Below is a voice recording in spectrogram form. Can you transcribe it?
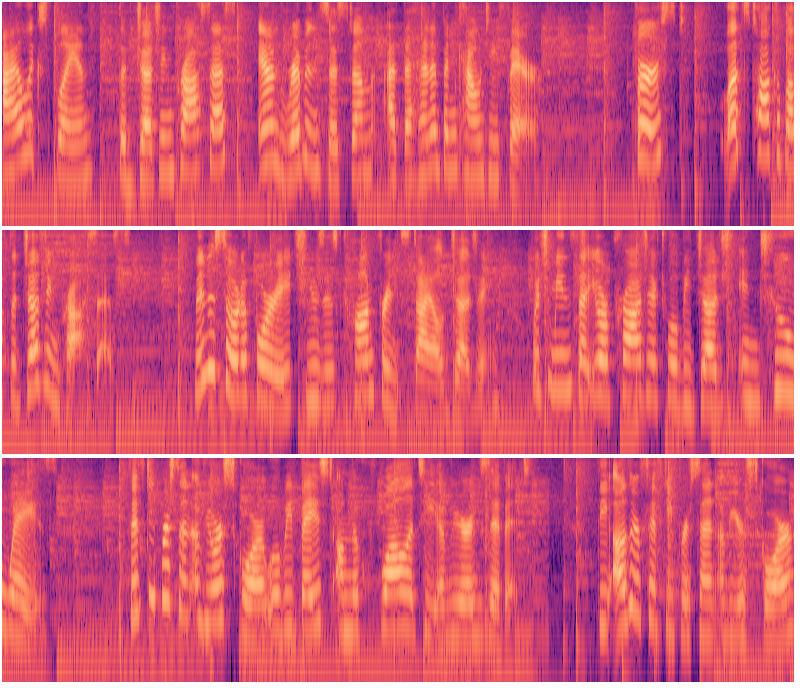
I'll explain the judging process and ribbon system at the Hennepin County Fair. First, let's talk about the judging process. Minnesota 4-H uses conference-style judging, which means that your project will be judged in two ways. 50% of your score will be based on the quality of your exhibit. The other 50% of your score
